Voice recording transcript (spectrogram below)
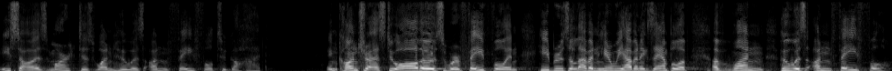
Esau is marked as one who was unfaithful to God. In contrast to all those who were faithful in Hebrews 11, here we have an example of, of one who was unfaithful.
